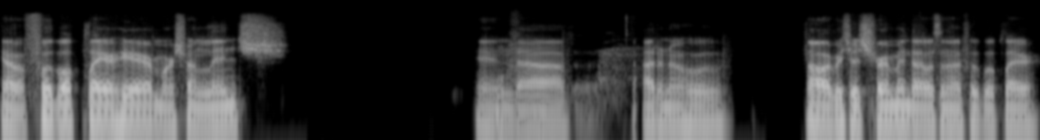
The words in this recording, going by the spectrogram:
yeah, a football player here, Marshawn Lynch. And uh, I don't know who. Oh, Richard Sherman. That was another football player.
